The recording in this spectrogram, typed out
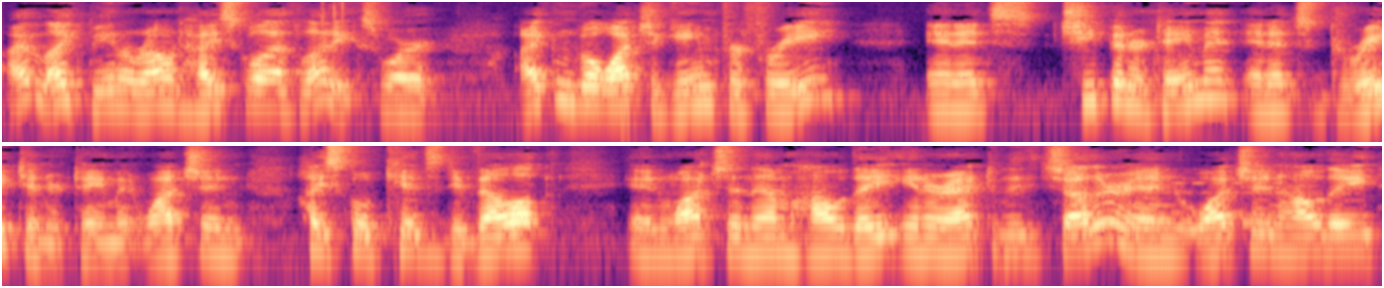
I like being around high school athletics where I can go watch a game for free and it's cheap entertainment and it's great entertainment watching high school kids develop and watching them how they interact with each other and watching how they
